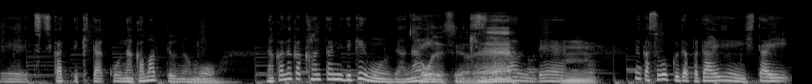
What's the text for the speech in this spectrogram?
えー培ってきたこう仲間っていうのはもう、なかなか簡単にできるものではないね。絆があるので、うん。なんかすごくやっぱ大事にしたい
